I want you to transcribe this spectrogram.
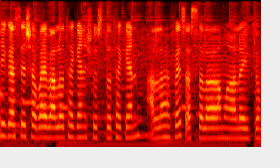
ঠিক আছে, সবাই ভালো থাকেন, সুস্থ থাকেন। আল্লাহ হাফেজ, আসসালামু আলাইকুম।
